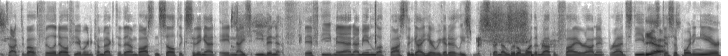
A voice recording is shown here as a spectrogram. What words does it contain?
We talked about Philadelphia. We're going to come back to them. Boston Celtics sitting at a nice even 50, man. I mean, look, Boston guy here. We got to at least spend a little more than rapid fire on it. Brad Stevens, yeah. disappointing year.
